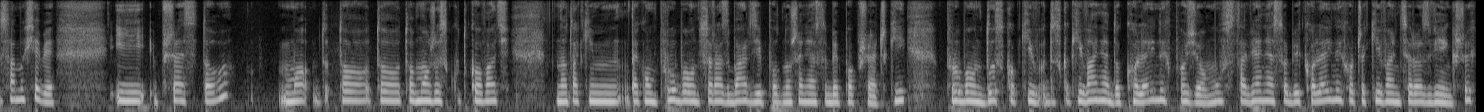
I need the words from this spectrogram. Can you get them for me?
samych siebie. I przez to to, to, to może skutkować no, takim, taką próbą coraz bardziej podnoszenia sobie poprzeczki, próbą doskoki, doskakiwania do kolejnych poziomów, stawiania sobie kolejnych oczekiwań coraz większych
